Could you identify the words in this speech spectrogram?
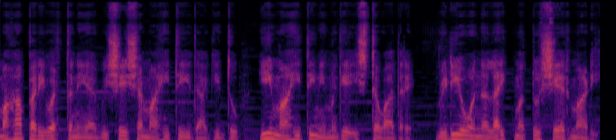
ಮಹಾಪರಿವರ್ತನೆಯ ವಿಶೇಷ ಮಾಹಿತಿ ಇದಾಗಿದ್ದು, ಈ ಮಾಹಿತಿ ನಿಮಗೆ ಇಷ್ಟವಾದರೆ ವಿಡಿಯೋವನ್ನು ಲೈಕ್ ಮತ್ತು ಶೇರ್ ಮಾಡಿ.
